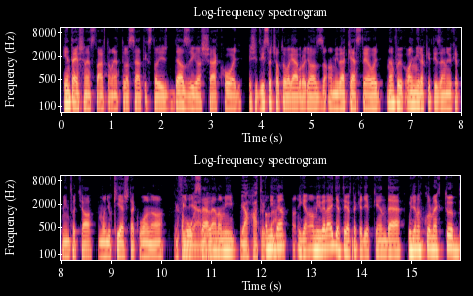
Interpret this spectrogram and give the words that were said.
Én teljesen ezt vártam ettől a Celtics-től is, de az, az igazság, hogy, és itt visszacsatolva Gábor, hogy az, amivel kezdtél, hogy nem fogjuk annyira kritizálni őket, mint hogyha mondjuk kiestek volna a Hawks ellen, ami, ja, hát amiben, igen, amivel egyetértek egyébként, de ugyanakkor meg több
